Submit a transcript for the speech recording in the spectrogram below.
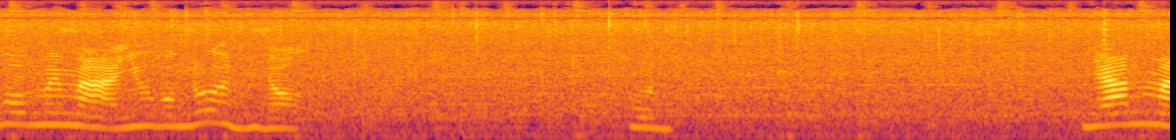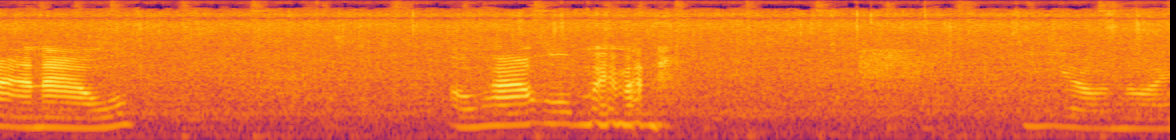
โฮมบ่โฮมไม่หมาอยู่บังด้วยพี่น้องคุณย่านหมาหนาว เอาผ้าโฮมให้มันเที่ยวหน่อย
